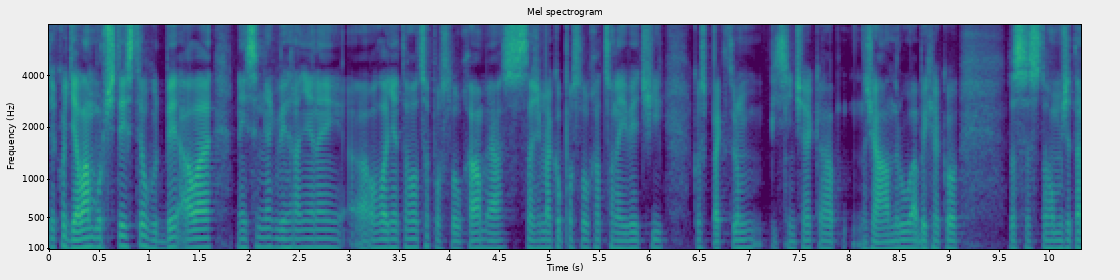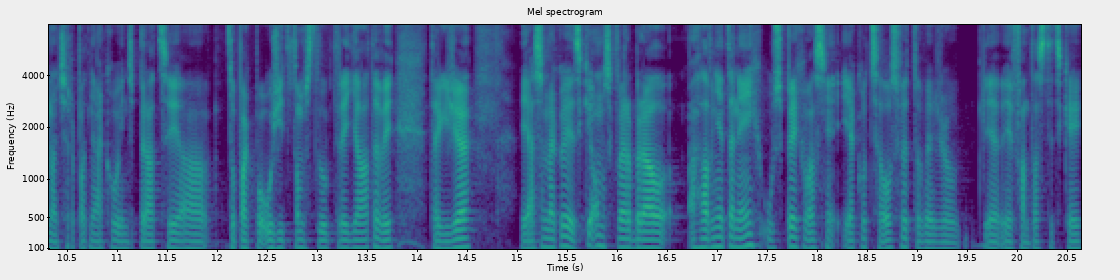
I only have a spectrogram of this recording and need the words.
jako dělám určitý styl hudby, ale nejsem nějak vyhraněný uh, ohledně toho, co poslouchám. Já snažím jako poslouchat co největší jako spektrum písniček a žánrů, abych jako zase z toho můžete načerpat nějakou inspiraci a to pak použít v tom stylu, který děláte vy. Takže já jsem jako vždycky Om Square bral a hlavně ten jejich úspěch vlastně jako celosvětově, že je, je fantastický.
